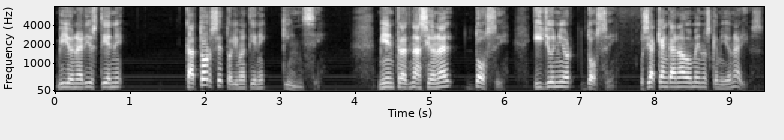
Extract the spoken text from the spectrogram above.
Millonarios tiene 14, Tolima tiene 15. Mientras Nacional 12 y Junior 12. O sea que han ganado menos que Millonarios.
